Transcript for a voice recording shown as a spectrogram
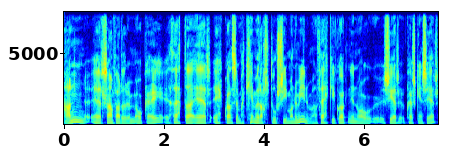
hann er samfærður um, ok, þetta er eitthvað sem kemur allt úr símanum mínum, hann þekki gögnin og sér hverskinn sér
